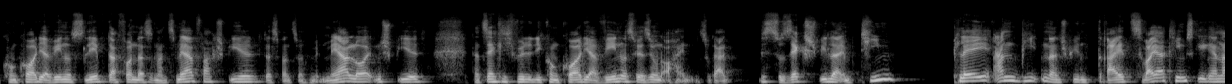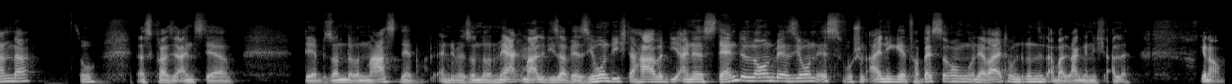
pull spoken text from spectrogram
Concordia Venus lebt davon, dass man es mehrfach spielt, dass man es mit mehr Leuten spielt. Tatsächlich würde die Concordia Venus Version auch ein, sogar bis zu sechs Spieler im Team Play anbieten. Dann spielen drei Zweierteams gegeneinander. So, das ist quasi eines der der besonderen Maß, der, der besonderen Merkmale dieser Version, die ich da habe, die eine Standalone-Version ist, wo schon einige Verbesserungen und Erweiterungen drin sind, aber lange nicht alle. Genau.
